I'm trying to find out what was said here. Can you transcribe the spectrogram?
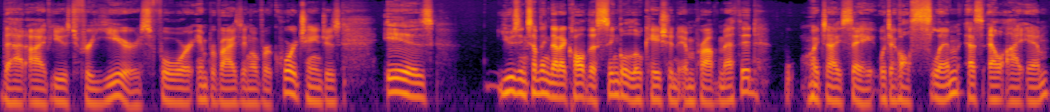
that i've used for years for improvising over chord changes is using something that I call the single location improv method, which I say, which I call SLIM, S L I M,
